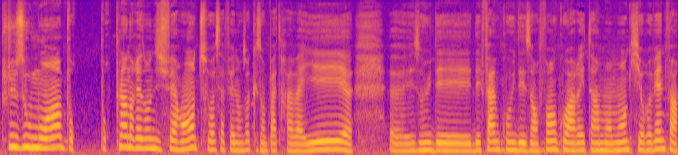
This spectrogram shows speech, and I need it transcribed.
plus ou moins pour pour plein de raisons différentes. Soit ça fait longtemps qu'ils n'ont pas travaillé, euh, euh, ils ont eu des, femmes qui ont eu des enfants, qui ont arrêté un moment, qui reviennent, enfin,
